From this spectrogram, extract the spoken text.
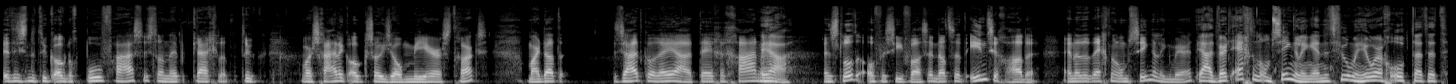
Het is natuurlijk ook nog poolfase. Dus dan heb, krijg je dat natuurlijk waarschijnlijk ook sowieso meer straks. Maar dat Zuid-Korea tegen Ghana Ja. Een slotoffensief was. En dat ze het in zich hadden. En dat het echt een omsingeling werd. ja, het werd echt een omsingeling. En het viel me heel erg op dat het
